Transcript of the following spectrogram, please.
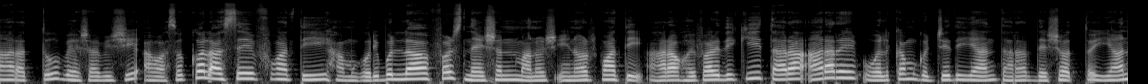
আর আত্তু বেশা বেশি আওয়াসকল আছে ফুয়াতি হামগরি বললা ফার্স্ট নেশন মানুষ ইনর ফুয়াতি আরা পারে দিকি তারা আরারে ওয়েলকাম গজ্জে দিয়ান তারার দেশত তো ইয়ান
